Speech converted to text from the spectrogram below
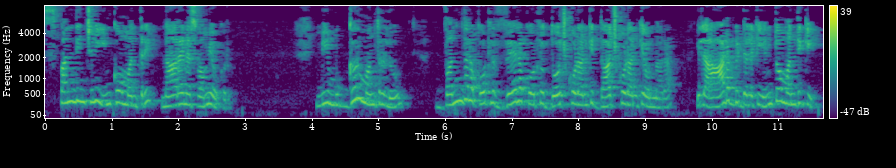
స్పందించిన ఇంకో మంత్రి నారాయణ స్వామి ఒకరు. మీ ముగ్గురు మంత్రులు వందల కోట్లు వేల కోట్లు దోచుకోవడానికి దాచుకోవడానికే ఉన్నారా? ఇలా ఆడబిడ్డలకి ఎంతో మందికి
